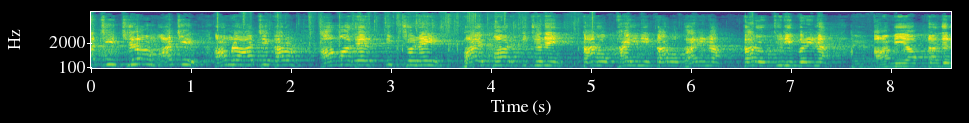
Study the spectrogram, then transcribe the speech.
আছি, ছিলাম, আছি, আমরা আছি, কারণ আমাদের কিচ্ছু নেই ভয় পাওয়ার কিছু নেই, কারও খাইনি, কারও ধারি না, কারও চুরি করি না। আমি আপনাদের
